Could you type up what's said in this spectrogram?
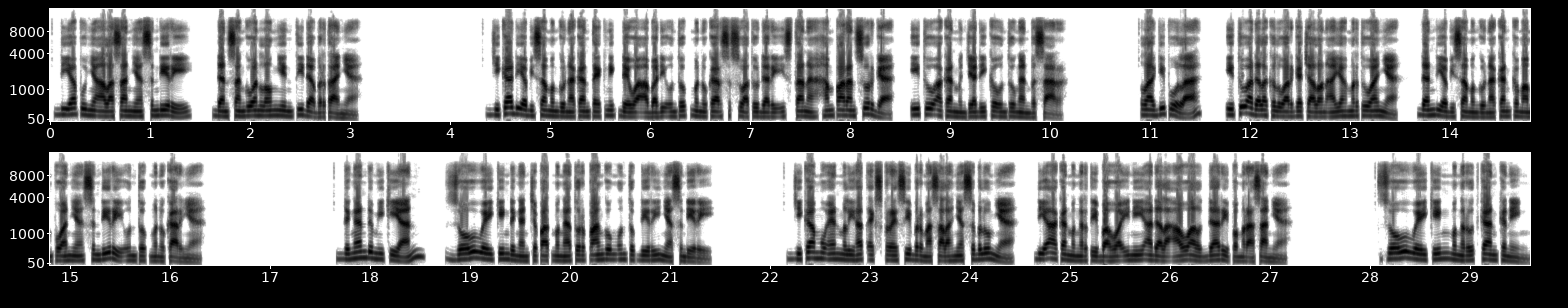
Dia punya alasannya sendiri, dan Sangguan Yin tidak bertanya. Jika dia bisa menggunakan teknik Dewa Abadi untuk menukar sesuatu dari istana hamparan surga, itu akan menjadi keuntungan besar. Lagi pula, itu adalah keluarga calon ayah mertuanya, dan dia bisa menggunakan kemampuannya sendiri untuk menukarnya. Dengan demikian, Zhou Weiqing dengan cepat mengatur panggung untuk dirinya sendiri. Jika Muen melihat ekspresi bermasalahnya sebelumnya, dia akan mengerti bahwa ini adalah awal dari pemerasannya. Zhou Weiqing mengerutkan kening.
